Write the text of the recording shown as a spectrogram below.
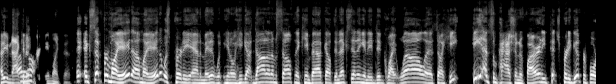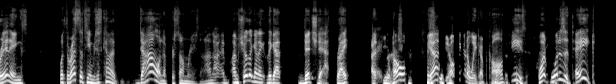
how do you not get over a game like this? Except for Maeda, Maeda was pretty animated. You know, he got down on himself, and they came back out the next inning, and he did quite well. And so he he had some passion and fire, and he pitched pretty good for four innings. But the rest of the team was just kind of down for some reason, and I, am sure they're gonna they got bitched at, right? I, you hope, yeah, you hope they got a wake up call. Jesus. What what does it take?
